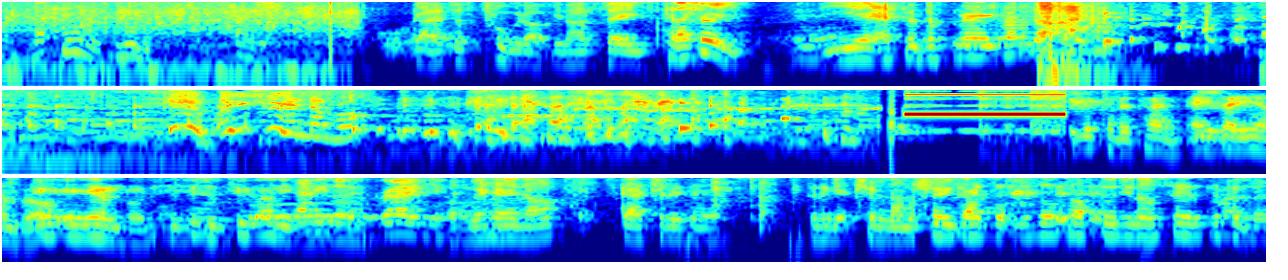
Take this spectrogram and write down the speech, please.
That's, that's normal, normal. Standard. Guy, I just pulled up, you know what I'm saying? Can I show you? Yeah. Yes, with the face, man. Why are you shooting them, bro? Look at the time. 8 a.m., bro. 8 a.m., bro. This is this is too early for me, Daddy's on bro. his grind, yeah. But we're here now. This guy's chilling here. Gonna get trimmed now. I'm gonna show you guys the results afterwards, you know what I'm saying? Let's look at that.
